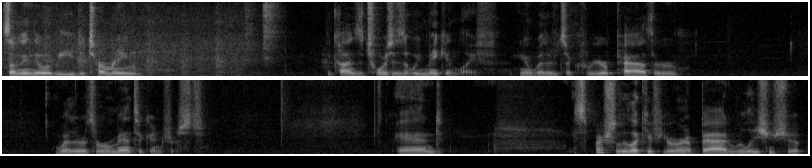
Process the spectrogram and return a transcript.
something that would be determining the kinds of choices that we make in life. You know, whether it's a career path or whether it's a romantic interest. And especially like if you're in a bad relationship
